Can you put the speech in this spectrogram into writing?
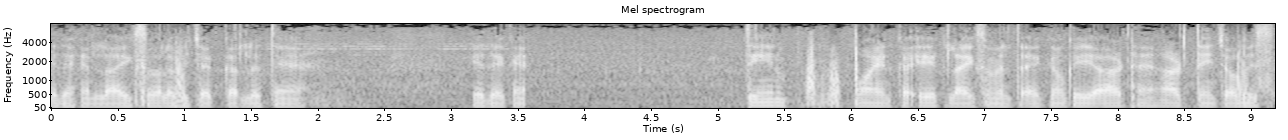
ये देखें लाइक्स वाला भी चेक कर लेते हैं। ये देखें, तीन पॉइंट का एक लाइक्स मिलता है, क्योंकि ये आठ हैं, आठ तीन चौबीस।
